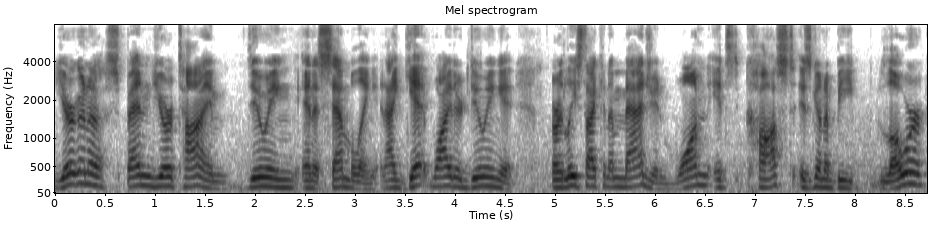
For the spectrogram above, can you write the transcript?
You're going to spend your time doing and assembling, and I get why they're doing it, or at least I can imagine. One, its cost is going to be lower.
